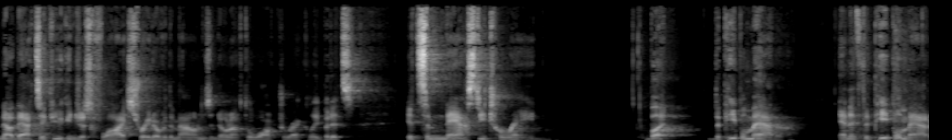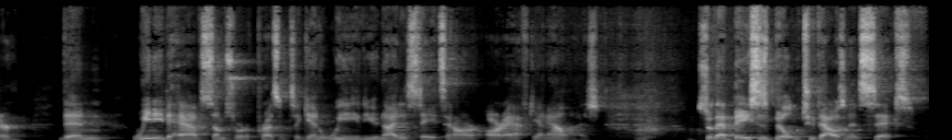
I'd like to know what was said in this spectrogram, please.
Now that's if you can just fly straight over the mountains and don't have to walk directly, but it's it's some nasty terrain. But the people matter. And if the people matter, then we need to have some sort of presence. Again, we, the United States, and our, our Afghan allies. So that base is built in 2006.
